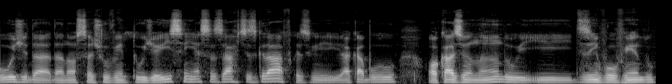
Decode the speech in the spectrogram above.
hoje da, da, nossa juventude aí sem essas artes gráficas e acabou ocasionando e desenvolvendo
